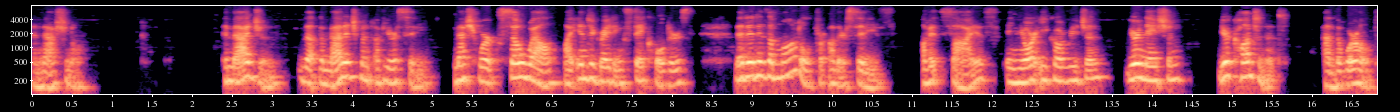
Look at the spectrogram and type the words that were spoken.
and national. Imagine that the management of your city mesh works so well by integrating stakeholders that it is a model for other cities of its size in your ecoregion, your nation, your continent, and the world.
